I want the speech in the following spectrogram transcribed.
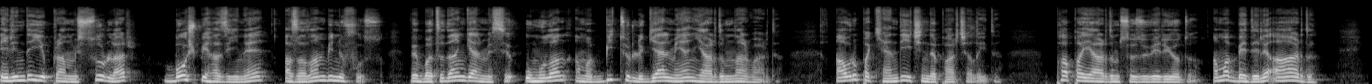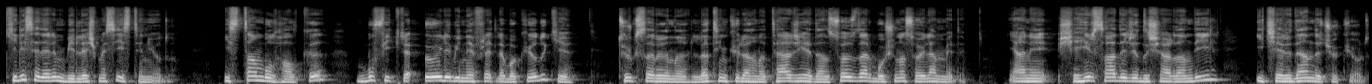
Elinde yıpranmış surlar, boş bir hazine, azalan bir nüfus ve batıdan gelmesi umulan ama bir türlü gelmeyen yardımlar vardı. Avrupa kendi içinde parçalıydı. Papa yardım sözü veriyordu ama bedeli ağırdı. Kiliselerin birleşmesi isteniyordu. İstanbul halkı bu fikre öyle bir nefretle bakıyordu ki Türk sarığını, Latin külahını tercih eden sözler boşuna söylenmedi. Yani şehir sadece dışarıdan değil, içeriden de çöküyordu.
